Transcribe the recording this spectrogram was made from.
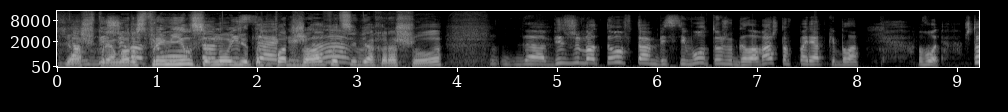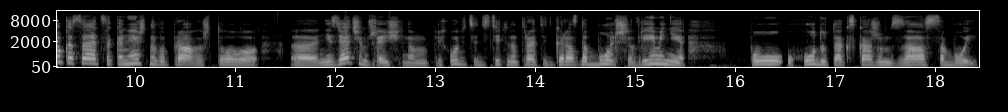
Я ж прямо распрямился, ноги так поджал да, под себя, хорошо. Да, без животов там, без всего, тоже голова, что в порядке была. Вот. Что касается, конечно, вы правы, что незрячим женщинам приходится действительно тратить гораздо больше времени по уходу, так скажем, за собой.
